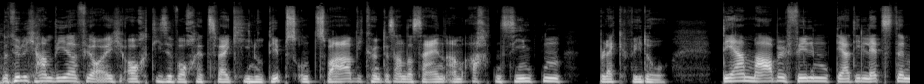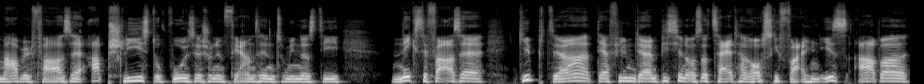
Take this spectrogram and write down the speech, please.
Natürlich haben wir für euch auch diese Woche zwei Kinotipps und zwar, wie könnte es anders sein, am 8.7. Black Widow. Der Marvel-Film, der die letzte Marvel-Phase abschließt, obwohl es ja schon im Fernsehen zumindest die nächste Phase gibt, ja, der Film, der ein bisschen aus der Zeit herausgefallen ist, aber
